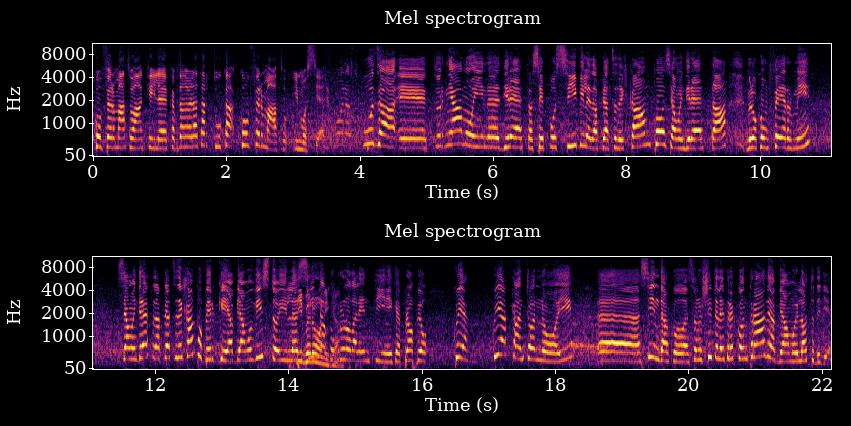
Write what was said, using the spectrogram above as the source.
confermato anche il capitano della Tartuca, confermato il Mossiere. Scusa, eh, torniamo in diretta se possibile da Piazza del Campo, siamo in diretta, me lo confermi? Siamo in diretta da Piazza del Campo perché abbiamo visto il Sì, sindaco Veronica. Bruno Valentini che è proprio qui, qui accanto a noi. Eh, sindaco, sono uscite le tre contrade, abbiamo il lotto di 10.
